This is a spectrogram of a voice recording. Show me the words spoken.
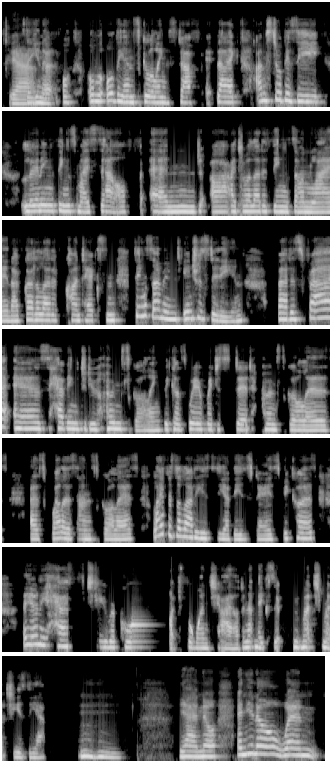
Yeah. So, you know, all, all, all, the unschooling stuff, like I'm still busy learning things myself and uh, I do a lot of things online. I've got a lot of contacts and things I'm interested in. But as far as having to do homeschooling, because we're registered homeschoolers as well as unschoolers, life is a lot easier these days because I only have to report for one child and that makes it much, much easier. Mm-hmm. Yeah, no. And you know, when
